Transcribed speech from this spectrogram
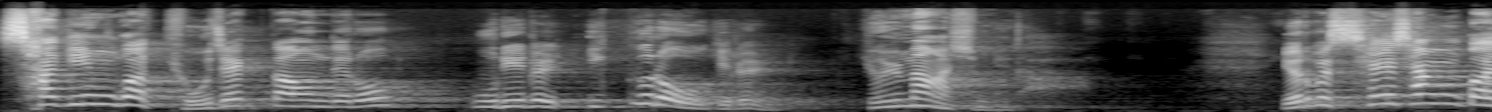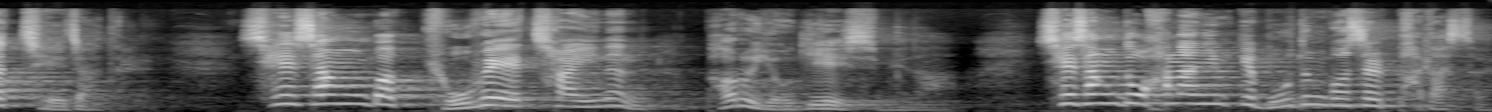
사귐과 교제 가운데로 우리를 이끌어오기를 열망하십니다. 여러분, 세상과 제자들, 세상과 교회의 차이는 바로 여기에 있습니다. 세상도 하나님께 모든 것을 받았어요.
